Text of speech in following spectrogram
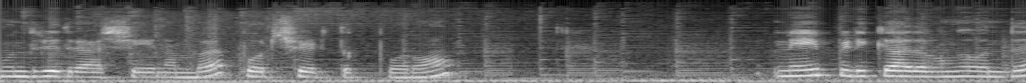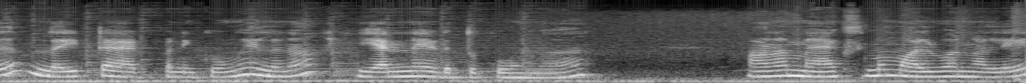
முந்திரி திராட்சையை நம்ம பொரித்து எடுத்துக்க போகிறோம் நெய் பிடிக்காதவங்க வந்து லைட்டாக ஆட் பண்ணிக்கோங்க. இல்லைனா எண்ணெய் எடுத்துக்கோங்க. ஆனால் மேக்ஸிமம் அல்வானாலே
